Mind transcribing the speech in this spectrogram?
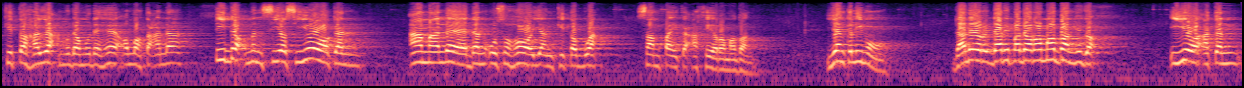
kita harap mudah-mudahan Allah Ta'ala tidak mensia-siakan amalan dan usaha yang kita buat sampai ke akhir Ramadan yang kelima, dari daripada Ramadan juga ia akan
